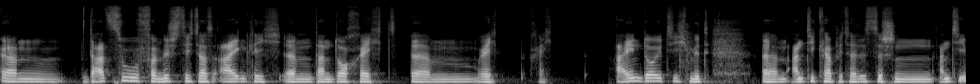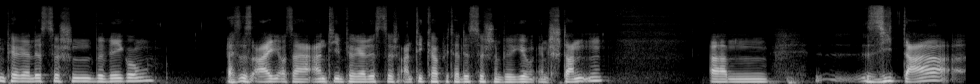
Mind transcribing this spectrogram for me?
Ähm, dazu vermischt sich das eigentlich ähm, dann doch recht, ähm, recht, recht eindeutig mit ähm, antikapitalistischen, antiimperialistischen Bewegungen. Es ist eigentlich aus einer antiimperialistisch, antikapitalistischen Bewegung entstanden. Ähm, sieht da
